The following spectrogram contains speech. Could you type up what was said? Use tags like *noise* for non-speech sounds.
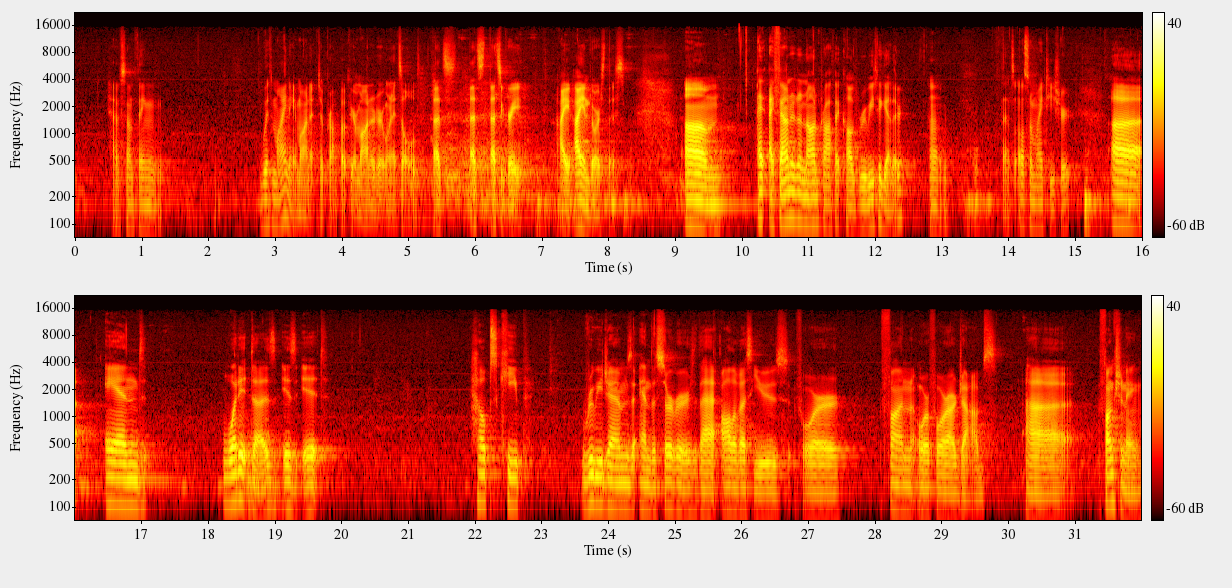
have something with my name on it to prop up your monitor when it's old. That's, that's, that's a great, I, I endorse this. Um, I, I, founded a nonprofit called Ruby Together. Um, that's also my t-shirt. Uh, and what it does is it helps keep Ruby gems and the servers that all of us use for fun or for our jobs uh, functioning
